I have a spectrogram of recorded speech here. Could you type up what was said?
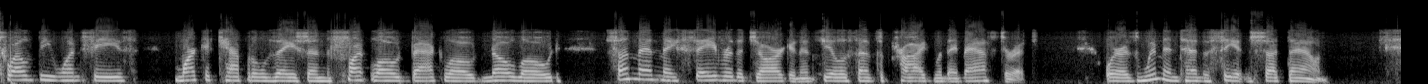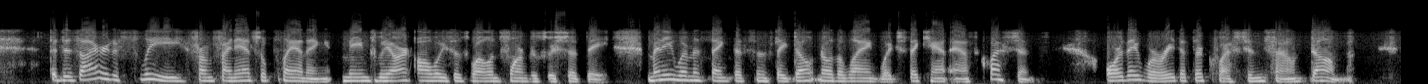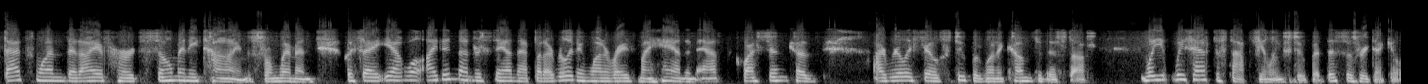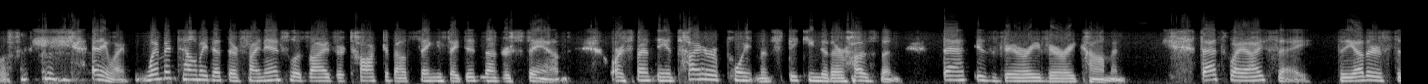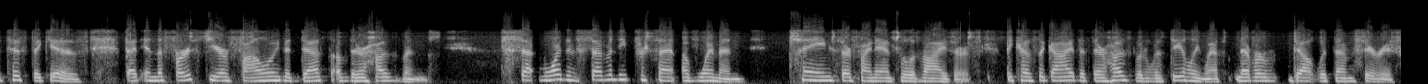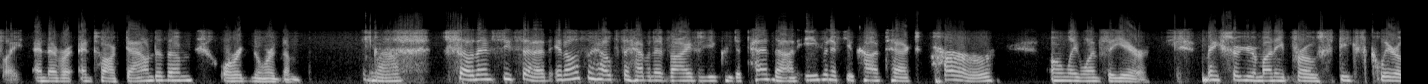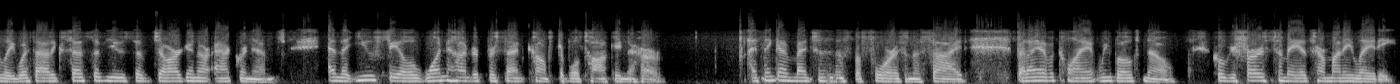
12B1 fees, market capitalization, front load, back load, no load. Some men may savor the jargon and feel a sense of pride when they master it, whereas women tend to see it and shut down. The desire to flee from financial planning means we aren't always as well informed as we should be. Many women think that since they don't know the language, they can't ask questions, or they worry that their questions sound dumb. That's one that I have heard so many times from women who say, Yeah, well, I didn't understand that, but I really didn't want to raise my hand and ask the question because I really feel stupid when it comes to this stuff we we have to stop feeling stupid. This is ridiculous. anyway, women tell me that their financial advisor talked about things they didn't understand or spent the entire appointment speaking to their husband. That is very, very common. That's why I say the other statistic is that in the first year following the death of their husbands, more than 70% of women change their financial advisors because the guy that their husband was dealing with never dealt with them seriously and never and talked down to them or ignored them. Wow. So then she said, it also helps to have an advisor you can depend on, even if you contact her only once a year. Make sure your money pro speaks clearly without excessive use of jargon or acronyms, and that you feel 100% comfortable talking to her. I think I've mentioned this before as an aside, but I have a client we both know who refers to me as her money lady.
